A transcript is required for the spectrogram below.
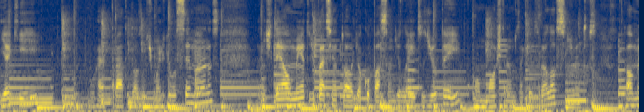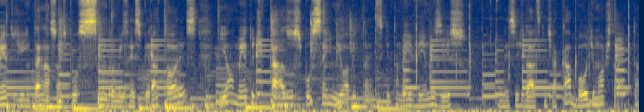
E aqui, o retrato das últimas duas semanas, a gente tem aumento de percentual de ocupação de leitos de UTI, como mostramos naqueles velocímetros, aumento de internações por síndromes respiratórias e aumento de casos por 100 mil habitantes, que também vimos isso nesses dados que a gente acabou de mostrar. Então,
